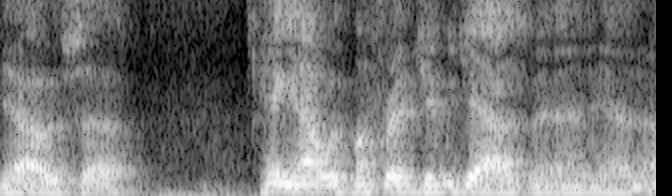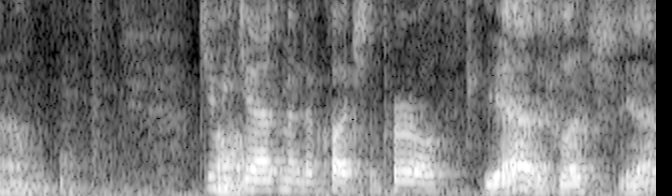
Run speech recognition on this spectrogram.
yeah, I was uh, hanging out with my friend Jimmy Jasmine, and um, Jimmy Uh, Jasmine of Clutch the Pearls. yeah, the clutch, yeah,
